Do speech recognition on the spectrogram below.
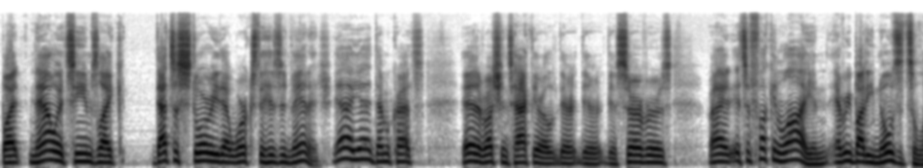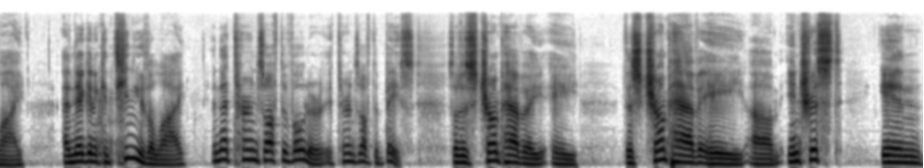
But now it seems like that's a story that works to his advantage. Yeah, yeah, Democrats, yeah, the Russians hacked their their their their servers right? It's a fucking lie, and everybody knows it's a lie, and they're going to continue the lie, and that turns off the voter. It turns off the base. So does Trump have a a does Trump have a um, interest in?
